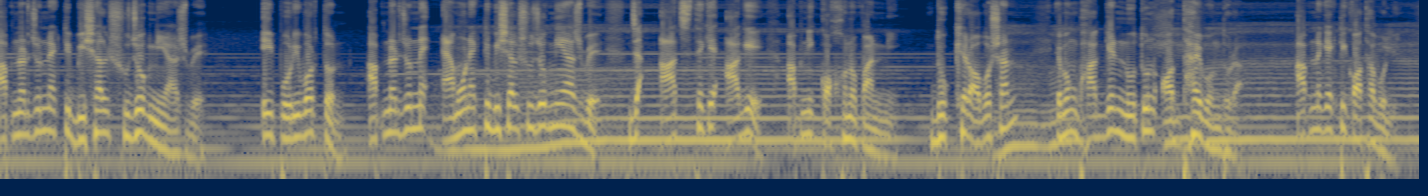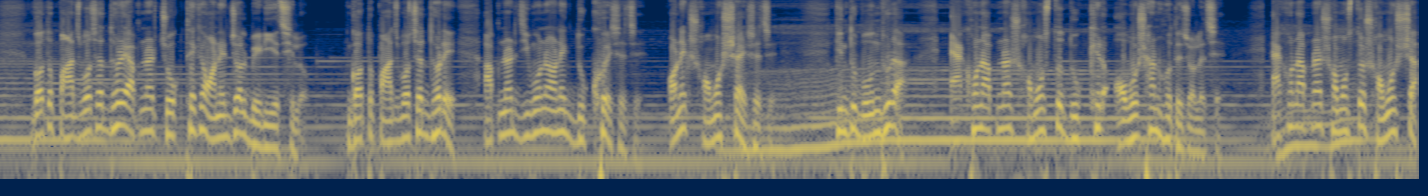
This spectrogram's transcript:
আপনার জন্য একটি বিশাল সুযোগ নিয়ে আসবে। এই পরিবর্তন আপনার জন্য এমন একটি বিশাল সুযোগ নিয়ে আসবে যা আজ থেকে আগে আপনি কখনো পাননি। দুঃখের অবসান এবং ভাগ্যের নতুন অধ্যায়, বন্ধুরা। আপনাকে একটি কথা বলি। গত পাঁচ বছর ধরে আপনার চোখ থেকে অনেক জল বেরিয়েছিল। গত পাঁচ বছর ধরে আপনার জীবনে অনেক দুঃখ এসেছে, অনেক সমস্যা এসেছে। কিন্তু বন্ধুরা, এখন আপনার সমস্ত দুঃখের অবসান হতে চলেছে। এখন আপনার সমস্ত সমস্যা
